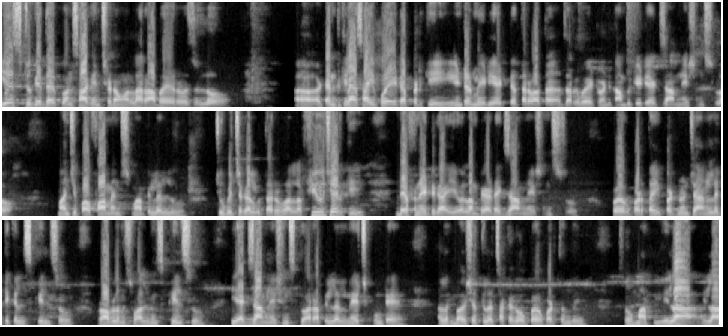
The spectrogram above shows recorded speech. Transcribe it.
ఇయర్స్ టుగెదర్ కొనసాగించడం వల్ల రాబోయే రోజుల్లో టెన్త్ క్లాస్ అయిపోయేటప్పటికి ఇంటర్మీడియట్ తర్వాత జరగబోయేటువంటి కాంపిటేటివ్ ఎగ్జామినేషన్స్లో మంచి పర్ఫార్మెన్స్ మా పిల్లలు చూపించగలుగుతారు. వాళ్ళ ఫ్యూచర్కి డెఫినెట్గా ఈ ఒలింపియాడ్ ఎగ్జామినేషన్స్ ఉపయోగపడతాయి ఇప్పటి నుంచి analytical skills problem solving skills ఈ ఎగ్జామినేషన్స్ ద్వారా పిల్లలు నేర్చుకుంటే వాళ్ళకి భవిష్యత్తులో చక్కగా ఉపయోగపడుతుంది. సో మా ఇలా ఇలా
